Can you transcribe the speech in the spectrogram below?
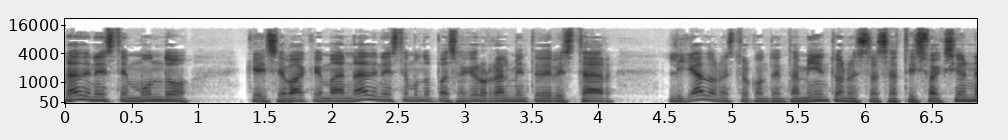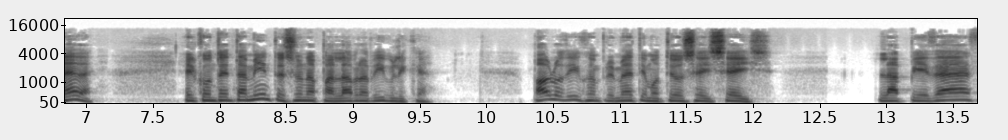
Nada en este mundo que se va a quemar, nada en este mundo pasajero realmente debe estar ligado a nuestro contentamiento, a nuestra satisfacción, nada. El contentamiento es una palabra bíblica. Pablo dijo en 1 Timoteo 6:6, la piedad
